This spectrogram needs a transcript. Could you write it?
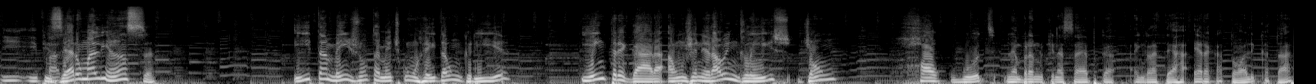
E, e Fizeram uma aliança. E também juntamente com o rei da Hungria e entregara a um general inglês, John Hawkwood, lembrando que nessa época a Inglaterra era católica, tá?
